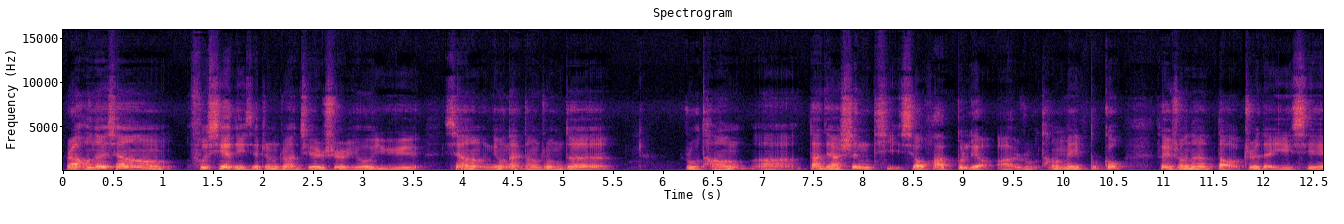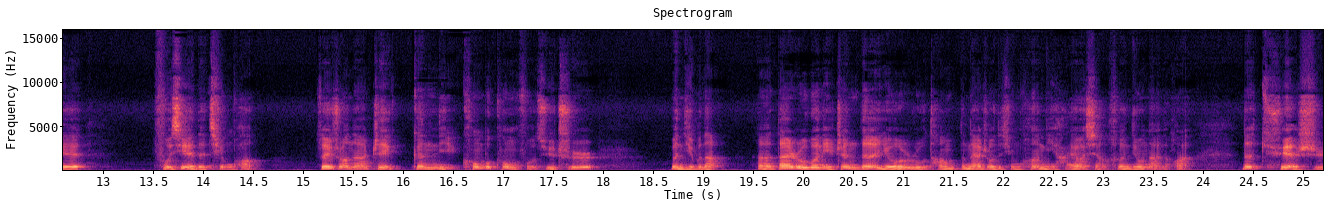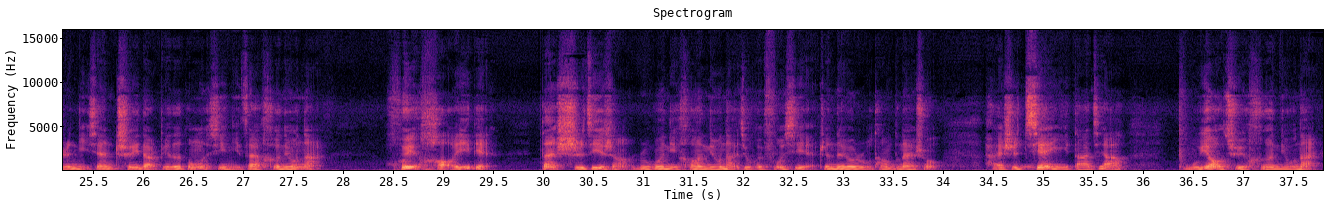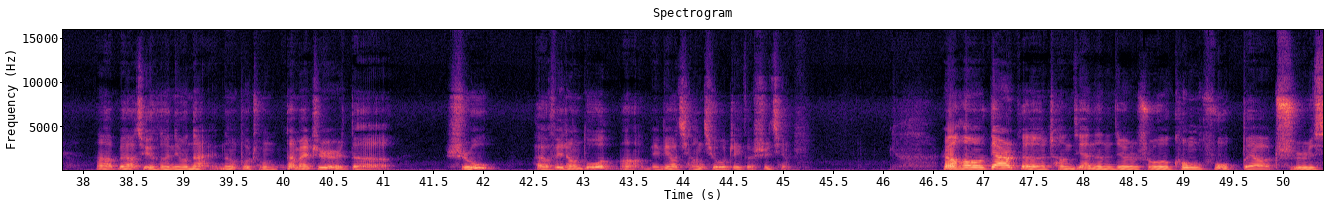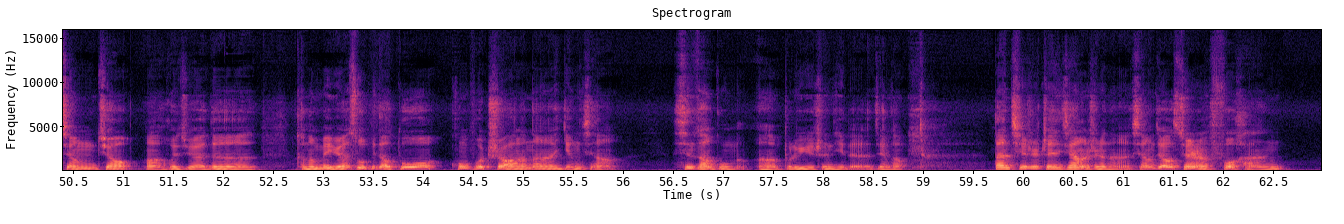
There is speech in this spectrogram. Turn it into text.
然后呢，像腹泻的一些症状，其实是由于像牛奶当中的乳糖啊，大家身体消化不了啊，乳糖酶不够，所以说呢，导致的一些腹泻的情况。所以说呢，这跟你空不空腹去吃问题不大，嗯，但如果你真的有乳糖不耐受的情况，你还要想喝牛奶的话，那确实你先吃一点别的东西，你再喝牛奶会好一点。但实际上，如果你喝完牛奶就会腹泻，真的有乳糖不耐受，还是建议大家不要去喝牛奶啊，不要去喝牛奶。能补充蛋白质的食物还有非常多啊，没必要强求这个事情。然后第二个常见的呢，就是说空腹不要吃香蕉啊，会觉得可能镁元素比较多，空腹吃完了呢，影响心脏功能啊，不利于身体的健康。但其实真相是呢，香蕉虽然富含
